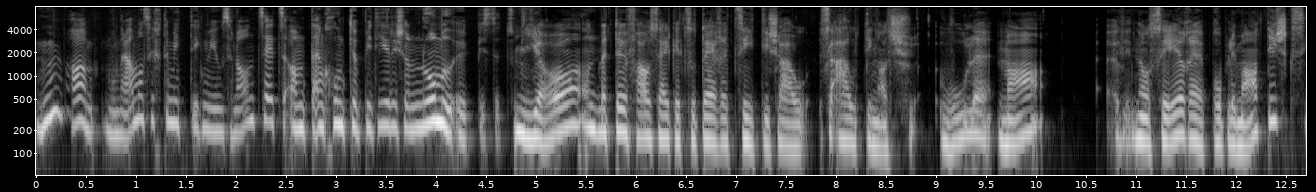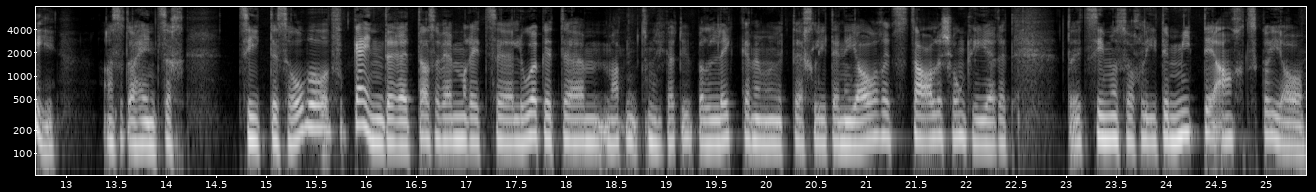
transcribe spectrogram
hm, ah, muss man auch mal sich damit irgendwie auseinandersetzen. Und dann kommt ja bei dir ist nochmal etwas dazu. Ja, und man darf auch sagen, zu dieser Zeit ist auch das Outing als schwuler Mann äh, noch sehr äh, problematisch gewesen. Also da haben sich die Zeiten so geändert. Also wenn wir jetzt äh, schauen, ähm, jetzt muss ich gerade überlegen, wenn wir mit ein bisschen diesen Jahreszahlen jonglieren, jetzt sind wir so ein bisschen in der Mitte 80er Jahre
